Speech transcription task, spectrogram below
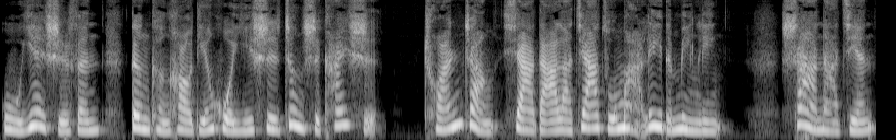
午夜时分，邓肯号点火仪式正式开始。船长下达了加足马力的命令。刹那间，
